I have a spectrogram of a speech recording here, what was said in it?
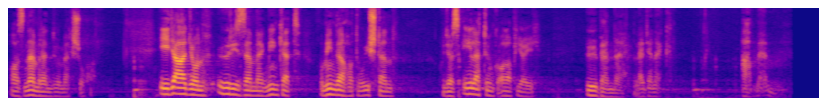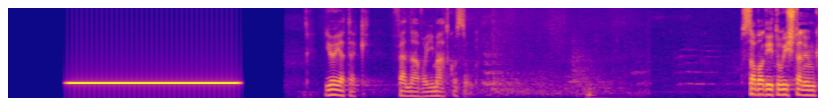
az nem rendül meg soha. Így áldjon, őrizzen meg minket a mindenható Isten, hogy az életünk alapjai ő benne legyenek. Amen. Jöjjetek, fennállva imádkozzunk. Szabadító Istenünk,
